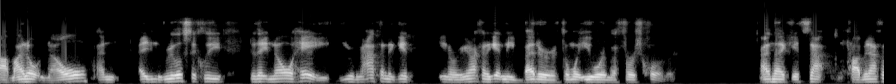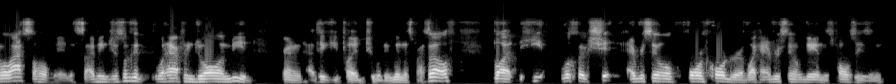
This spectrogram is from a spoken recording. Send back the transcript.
Um, I don't know, and and realistically, do they know? Hey, you're not going to get you know you're not going to get any better than what you were in the first quarter, and like it's not probably not going to last the whole game. It's, I mean, just look at what happened to Joel Embiid. Granted, I think he played too many minutes myself, but he looked like shit every single fourth quarter of like every single game this postseason.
